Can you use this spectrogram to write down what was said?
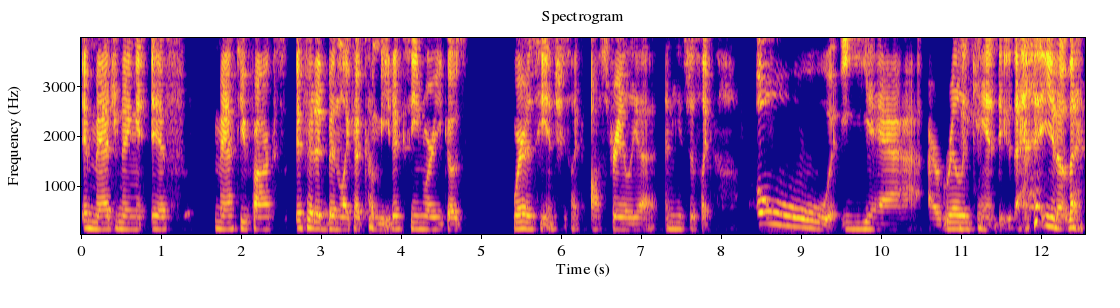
imagining if Matthew Fox if it had been like a comedic scene where he goes where is he? and she's like Australia. And he's just like oh yeah i really can't do that. You know that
